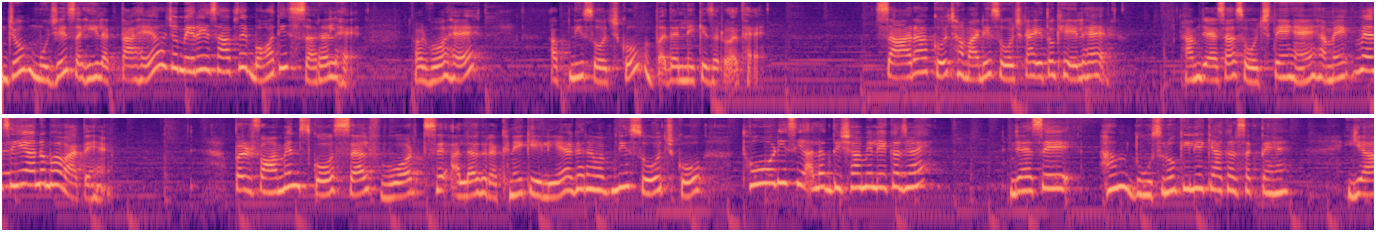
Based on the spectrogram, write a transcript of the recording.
जो मुझे सही लगता है और जो मेरे हिसाब से बहुत ही सरल है, और वो है, अपनी सोच को बदलने की ज़रूरत है। सारा कुछ हमारी सोच का ही तो खेल है। हम जैसा सोचते हैं हमें वैसे ही अनुभव आते हैं। परफॉर्मेंस को सेल्फ वर्थ से अलग रखने के लिए अगर हम अपनी सोच को थोड़ी सी अलग दिशा में लेकर जाएँ, जैसे हम दूसरों के लिए क्या कर सकते हैं या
